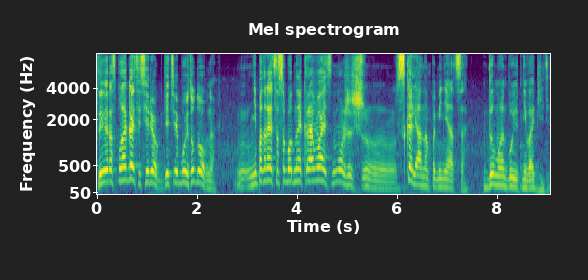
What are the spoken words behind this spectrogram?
Ты располагайся, Серег, где тебе будет удобно. Не понравится свободная кровать, можешь э, с Коляном поменяться. Думаю, он будет не в обиде.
